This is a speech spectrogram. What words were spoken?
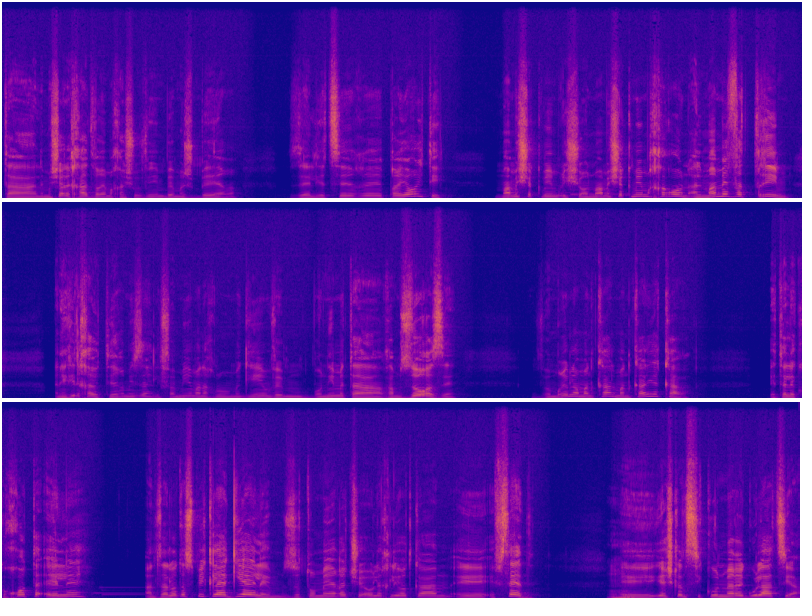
אתה, למשל, אחד הדברים החשובים במשבר זה לייצר פריוריטי. אה, מה משקמים ראשון, מה משקמים אחרון, על מה מוותרים. אני אגיד לך יותר מזה, לפעמים אנחנו מגיעים ובונים את הרמזור הזה, ואומרים למנכ"ל, מנכ"ל יקר, את הלקוחות האלה, אתה לא תספיק להגיע אליהם. זאת אומרת שהולך להיות כאן אה, הפסד. Mm-hmm. אה, יש כאן סיכון מהרגולציה.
